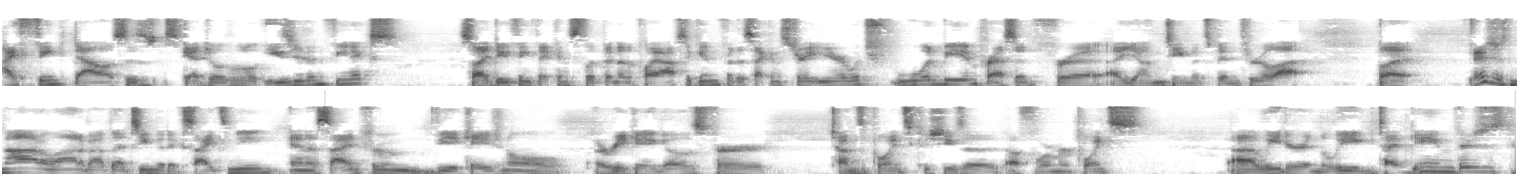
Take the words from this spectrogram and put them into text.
I think Dallas's schedule is a little easier than Phoenix, so I do think they can slip into the playoffs again for the second straight year, which would be impressive for a, a young team that's been through a lot. But there's just not a lot about that team that excites me. And aside from the occasional Arike goes for tons of points because she's a, a former points uh, leader in the league type game, there's just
